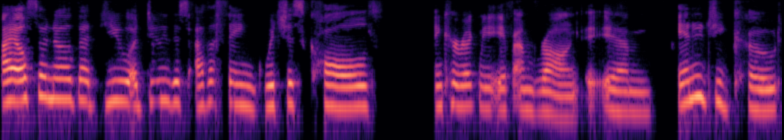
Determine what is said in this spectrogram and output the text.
I also know that you are doing this other thing, which is called, and correct me if I'm wrong, um, energy code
